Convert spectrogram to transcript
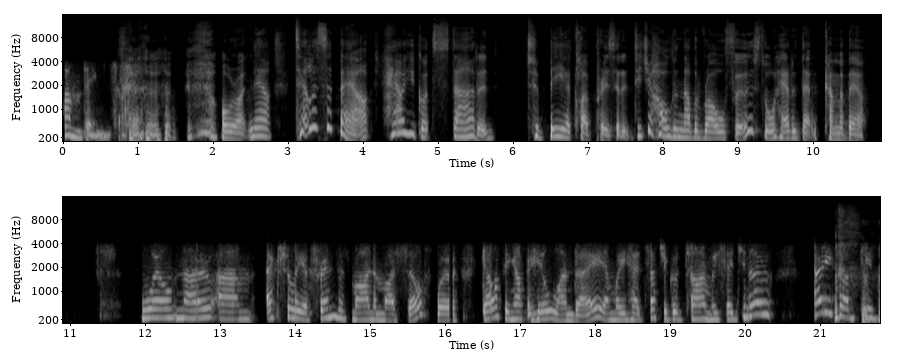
fun things. All right. Now, tell us about how you got started to be a club president. Did you hold another role first, or how did that come about? Well, no. Um, actually, a friend of mine and myself were galloping up a hill one day, and we had such a good time. We said, you know, Pony Club kids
